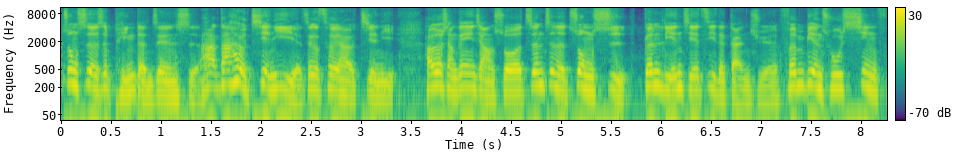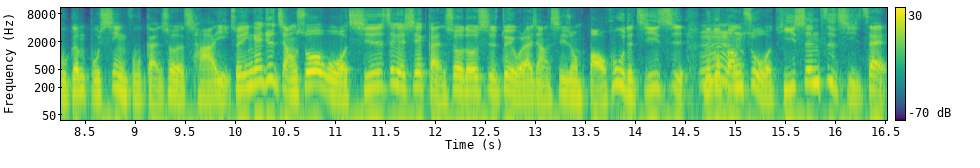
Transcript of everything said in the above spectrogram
重视的是平等这件事。他他还有建议耶，这个测验还有建议。他说想跟你讲说，真正的重视跟连接自己的感觉，分辨出幸福跟不幸福感受的差异。所以应该就讲说我其实这个些感受都是对我来讲是一种保护的机制能够帮助我提升自己在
